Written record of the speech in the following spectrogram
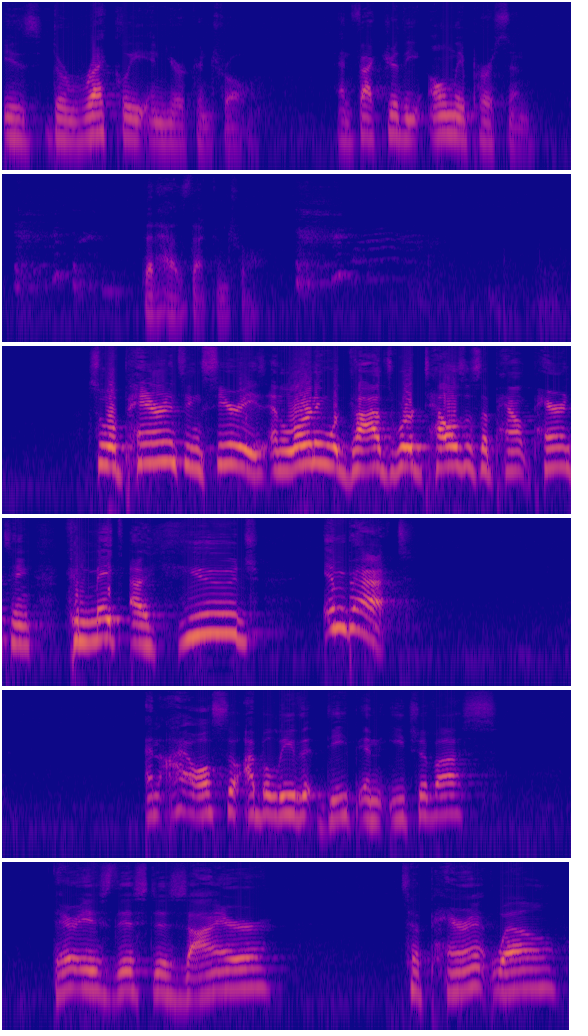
is directly in your control. In fact, you're the only person that has that control. So, a parenting series and learning what God's Word tells us about parenting can make a huge impact. And I also I believe that deep in each of us there is this desire to parent well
